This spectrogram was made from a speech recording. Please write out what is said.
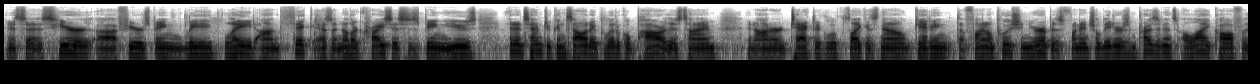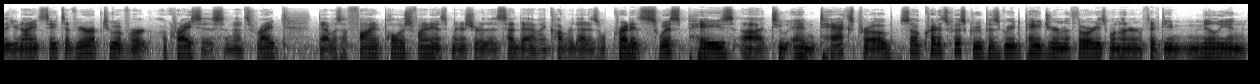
And it says here, uh, fears being laid, laid on thick as another crisis is being used in an attempt to consolidate political power. This time, an honored tactic looks like it's now getting the final push in Europe as financial leaders and presidents alike call for the United States of Europe to avert a crisis. And that's right. That was a Polish finance minister that said that, and I covered that as well. Credit Suisse pays uh, to end tax probe. So Credit Suisse Group has agreed to pay German authorities 150 million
